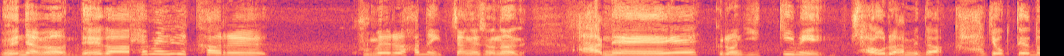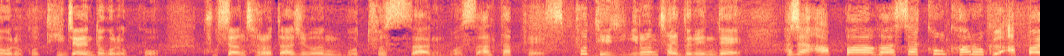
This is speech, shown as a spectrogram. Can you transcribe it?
왜냐면 내가 패밀리카를 구매를 하는 입장에서는 아내의 그런 입김이 좌우를 합니다. 가격대도 그렇고 디자인도 그렇고 국산 차로 따지면 뭐 투싼, 뭐 산타페, 스포티지 이런 차들인데 사실 아빠가 세컨카로 그 아빠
